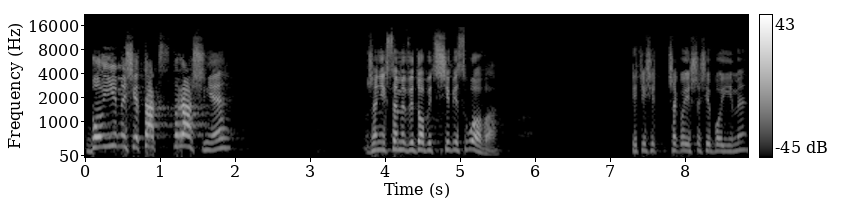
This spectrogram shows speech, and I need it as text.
boimy się tak strasznie, że nie chcemy wydobyć z siebie słowa. Wiecie, się, czego jeszcze się boimy?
